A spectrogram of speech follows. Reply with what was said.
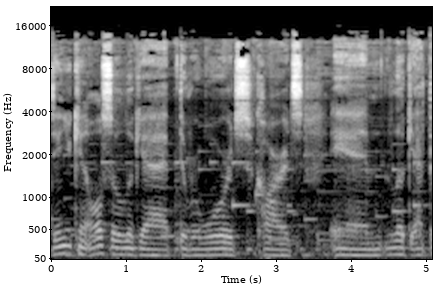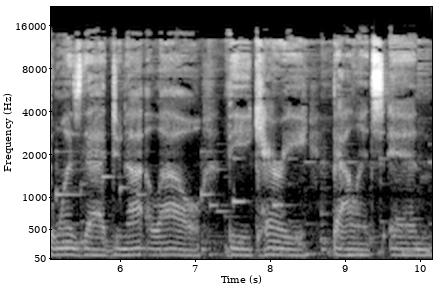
then you can also look at the rewards cards and look at the ones that do not allow the carry balance and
